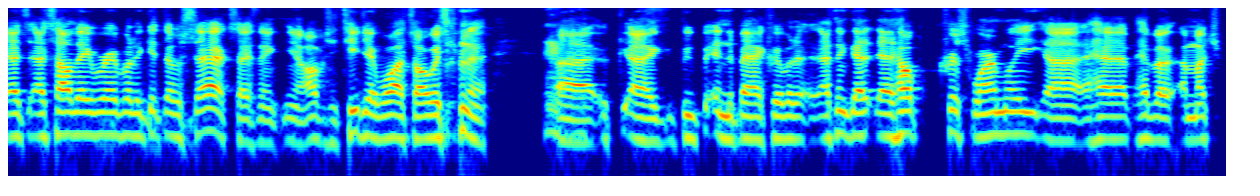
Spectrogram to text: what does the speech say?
that's that's how they were able to get those sacks. I think you know, obviously T.J. Watt's always going to uh, uh, be in the backfield, but I think that that helped Chris Wormley uh, have have a, a much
